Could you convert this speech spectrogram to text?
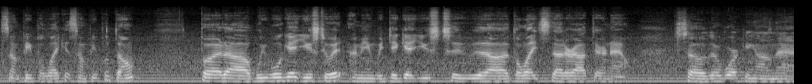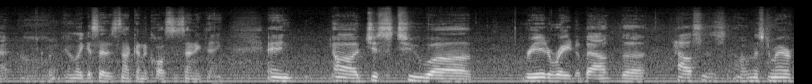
Some people like it, some people don't. But we will get used to it. I mean, we did get used to the lights that are out there now. So they're working on that. Um, and like I said, it's not going to cost us anything. And uh, just to uh, reiterate about the houses, uh, Mr. Mayor,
